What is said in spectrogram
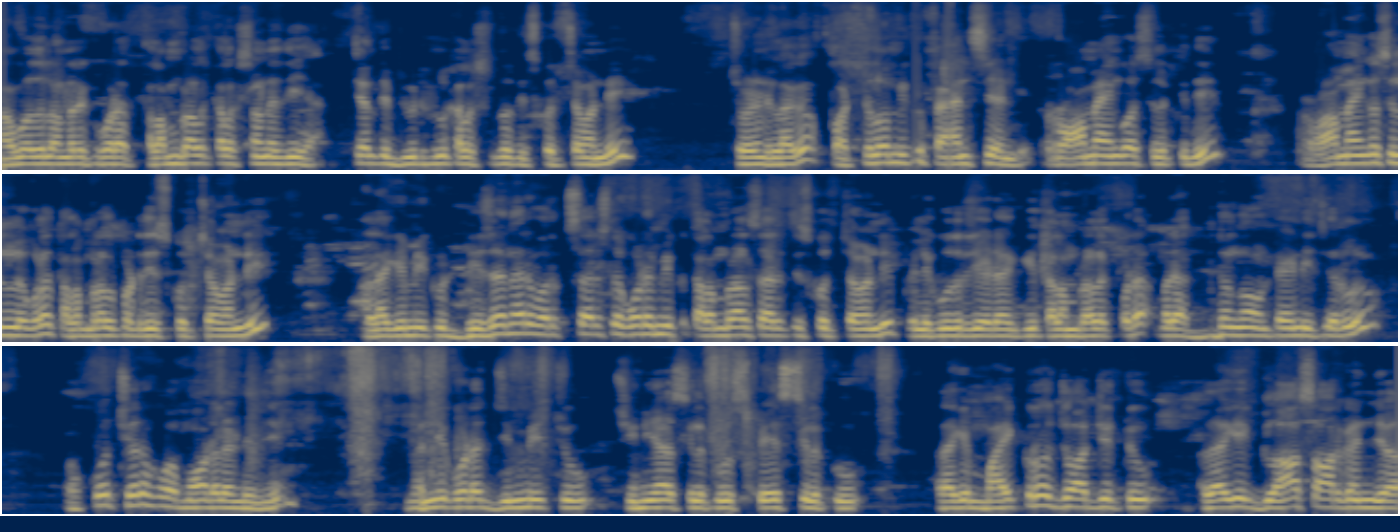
నవోదులందరికీ కూడా తలంబ్రాల కలెక్షన్ అనేది అత్యంత బ్యూటిఫుల్ కలెక్షన్తో తీసుకొచ్చామండి. చూడండి ఇలాగా పట్టులో మీకు ఫ్యాన్సీ అండి. రా మ్యాంగో సిల్క్ ఇది. రా మ్యాంగో సిల్క్లో కూడా తలంబ్రాల పట్టు తీసుకొచ్చామండి. అలాగే మీకు డిజైనర్ వర్క్ సారీస్లో కూడా మీకు తలంబ్రాల సారీ తీసుకొచ్చామండి. పెళ్ళి కూతురు చేయడానికి తలంబ్రాలకు కూడా మరి అద్భుతంగా ఉంటాయండి ఈ చీరలు. ఒక్కో చీర ఒక మోడల్ అండి ఇది. ఇవన్నీ కూడా జిమ్మిచ్చు చినియా సిల్క్ స్పేస్ సిల్క్ అలాగే మైక్రో జార్జెట్ అలాగే గ్లాస్ ఆర్గంజా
